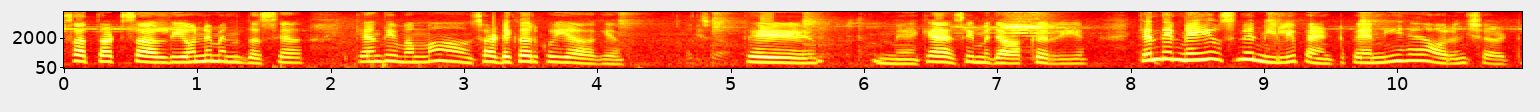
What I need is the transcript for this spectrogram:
7-8 ਸਾਲ ਦੀ ਉਹਨੇ ਮੈਨੂੰ ਦੱਸਿਆ ਕਹਿੰਦੀ ਮੰਮਾ ਸਾਡੇ ਘਰ ਕੋਈ ਆ ਗਿਆ। ਅੱਛਾ। ਤੇ ਮੈਂ ਕਿਹਾ ਐਸੇ ਮਜ਼ਾਕ ਕਰ ਰਹੀ ਹੈ। ਕਹਿੰਦੀ ਨਹੀਂ ਉਸਨੇ ਨੀਲੀ ਪੈਂਟ ਪਹਿਨੀ ਹੈ ਔਰੰਜ ਸ਼ਰਟ।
